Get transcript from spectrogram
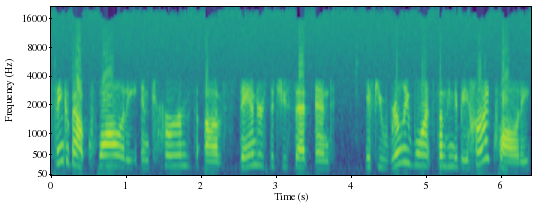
think about quality in terms of standards that you set, and if you really want something to be high quality,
